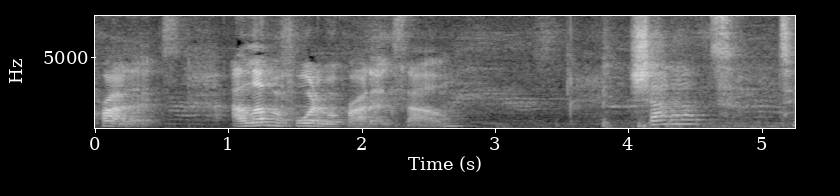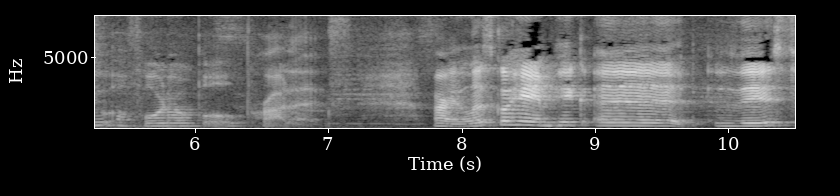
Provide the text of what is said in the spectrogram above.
products. I love affordable products so shout out to affordable products. All right, let's go ahead and pick up this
